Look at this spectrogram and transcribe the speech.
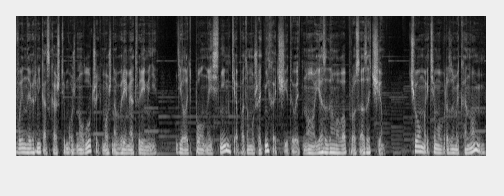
Вы наверняка скажете, можно улучшить, можно время от времени делать полные снимки, а потом уж от них отсчитывать. Но я задам вам вопрос, а зачем? Чего мы этим образом экономим?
